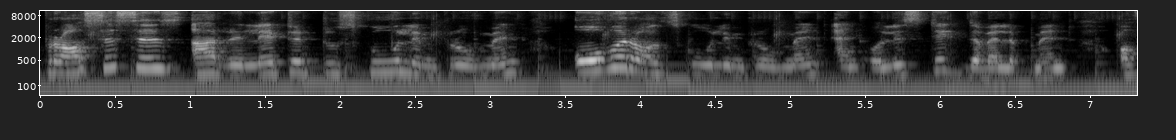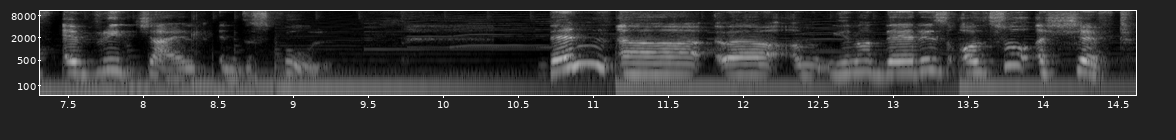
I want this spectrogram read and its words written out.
processes are related to school improvement overall school improvement and holistic development of every child in the school then uh, uh, um, you know there is also a shift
